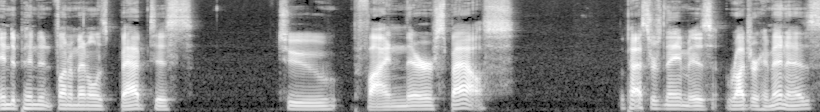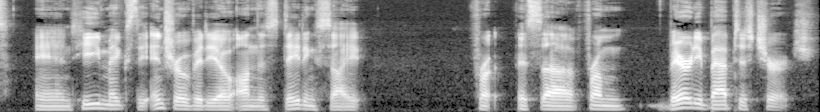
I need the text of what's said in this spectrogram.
independent fundamentalist Baptists to find their spouse. The pastor's name is Roger Jimenez, and he makes the intro video on this dating site. It's uh, from Verity Baptist Church,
